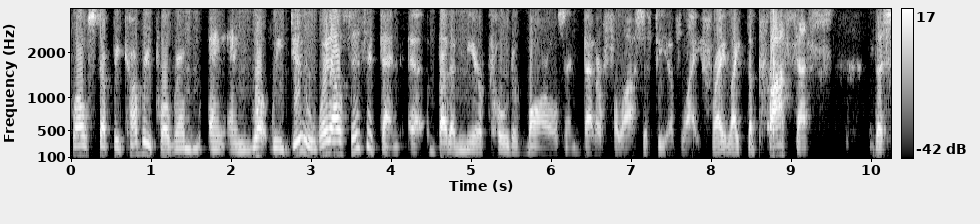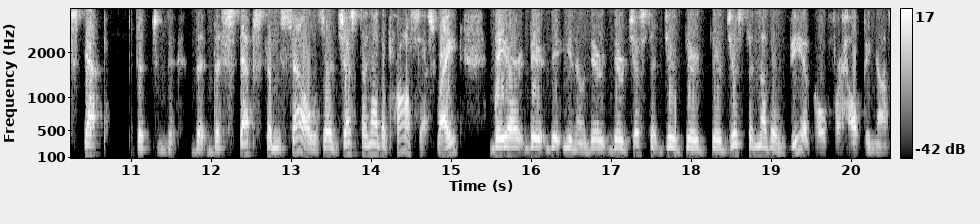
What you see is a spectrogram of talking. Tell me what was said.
12 step recovery program and, and what we do, what else is it then uh, but a mere code of morals and better philosophy of life, right? Like the process the step the, the the steps themselves are just another process, right? They are they're, they, you know they're they're just a, they're they're just another vehicle for helping us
